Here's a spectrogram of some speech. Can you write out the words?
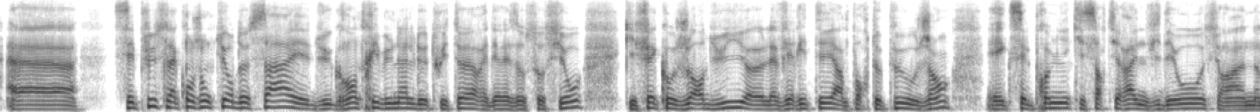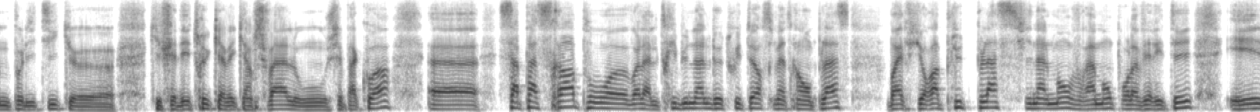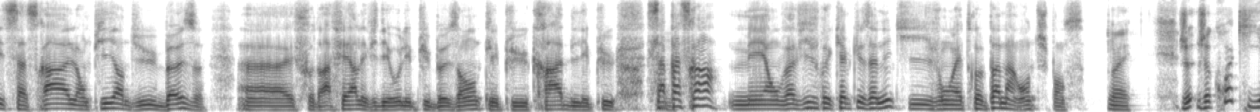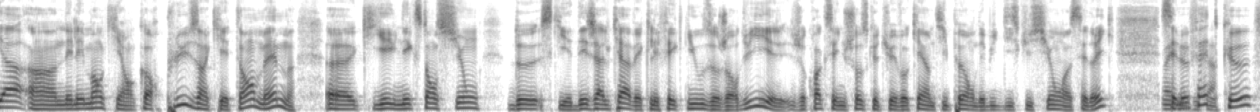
Euh, c'est plus la conjoncture de ça et du grand tribunal de Twitter et des réseaux sociaux qui fait qu'aujourd'hui, euh, la vérité importe peu aux gens et que c'est le premier qui sortira une vidéo sur un homme politique euh, qui fait des trucs avec un cheval ou je sais pas quoi. Euh, ça passera pour, voilà, le tribunal de Twitter se mettra en place. Bref, il y aura plus de place finalement vraiment pour la vérité et ça sera l'empire du buzz. il faudra faire les vidéos les plus buzzantes, les plus crades, les plus. Ça mm. passera, mais on va vivre quelques années qui vont être pas marrantes, je pense. Ouais. Je, crois qu'il y a un élément qui est encore plus inquiétant même, euh, qui est une extension de ce qui est déjà le cas avec les fake news aujourd'hui. Et je crois que c'est une chose que tu évoquais un petit peu en début de discussion, euh, Cédric. C'est le fait que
